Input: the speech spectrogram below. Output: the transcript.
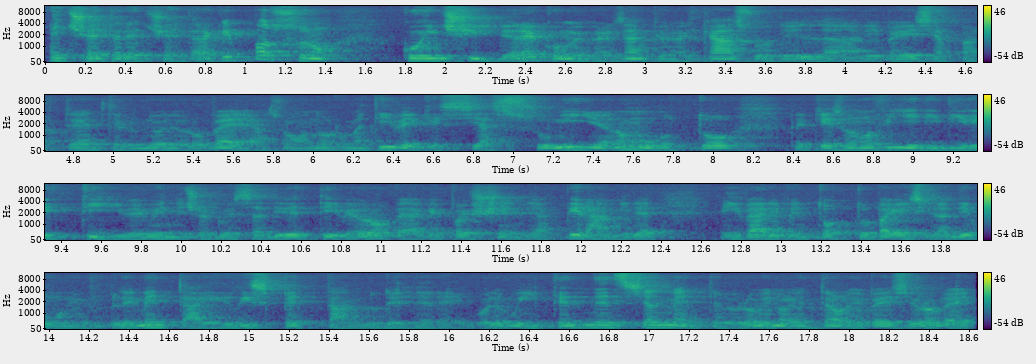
eccetera, eccetera, che possono coincidere, come per esempio nel caso del, dei paesi appartenenti all'Unione Europea, sono normative che si assomigliano molto perché sono figlie di direttive, quindi c'è questa direttiva europea che poi scende a piramide e i vari 28 paesi la devono implementare rispettando delle regole, quindi tendenzialmente perlomeno all'interno dei paesi europei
